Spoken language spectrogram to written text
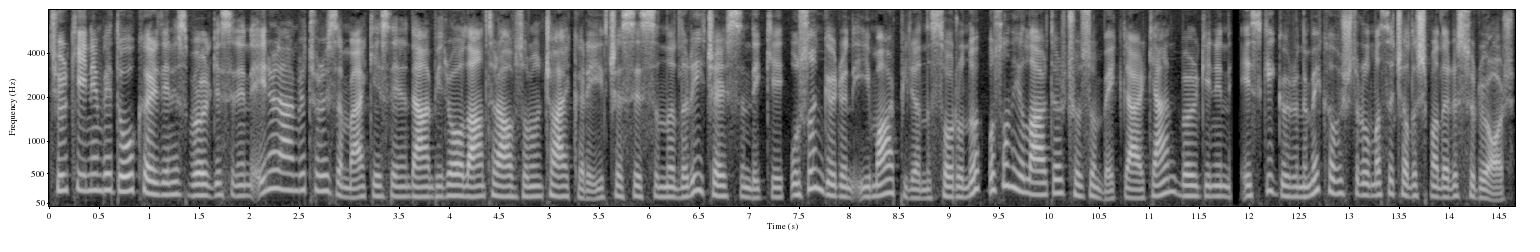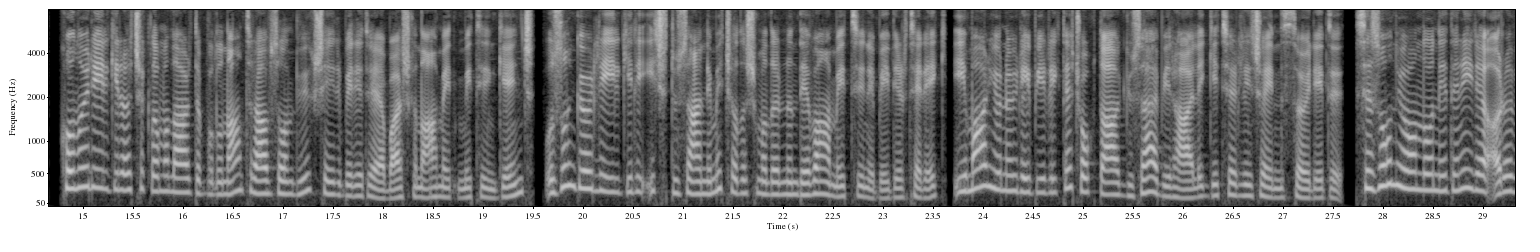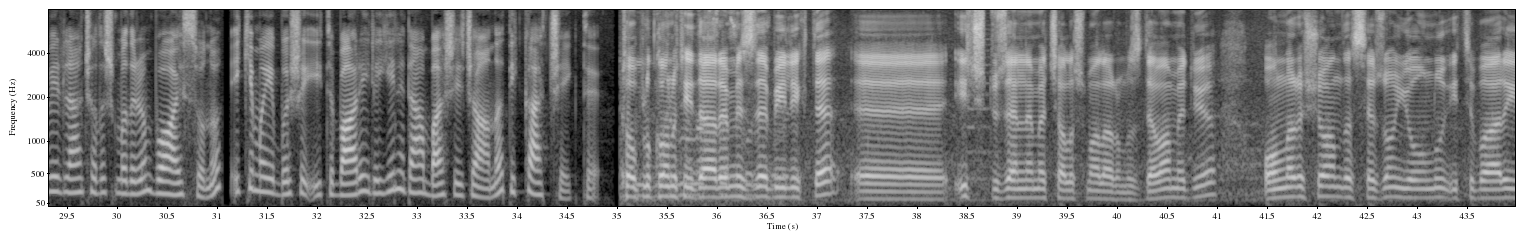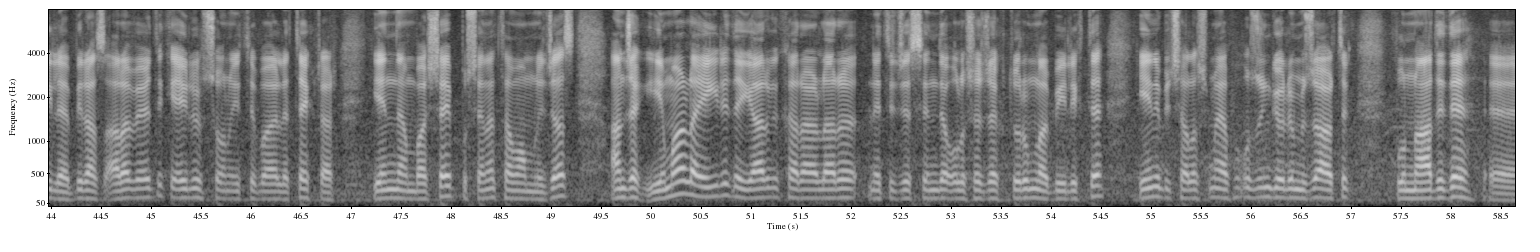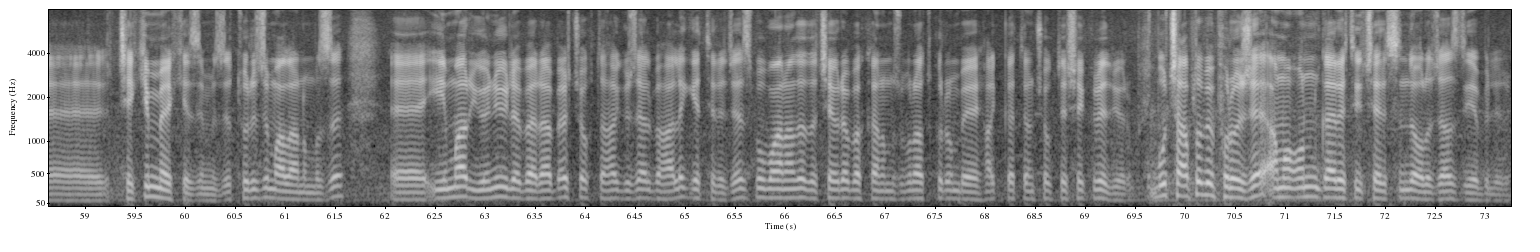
Türkiye'nin ve Doğu Karadeniz bölgesinin en önemli turizm merkezlerinden biri olan Trabzon'un Çaykara ilçesi sınırları içerisindeki Uzungöl'ün imar planı sorunu uzun yıllardır çözüm beklerken bölgenin eski görünüme kavuşturulması çalışmaları sürüyor. Konuyla ilgili açıklamalarda bulunan Trabzon Büyükşehir Belediye Başkanı Ahmet Metin Genç, Uzungöl'le ilgili iç düzenleme çalışmalarının devam ettiğini belirterek imar yönüyle birlikte çok daha güzel bir hale getirileceğini söyledi. Sezon yoğunluğu nedeniyle ara verilen çalışmaların bu ay sonu Ekim ayı başı itibariyle yeniden başlayacağına dikkat çekti. Toplu konut idaremizle birlikte eee, iç düzenleme çalışmalarımız devam ediyor. Onları şu anda sezon yoğunluğu itibariyle biraz ara verdik. Eylül sonu itibariyle tekrar yeniden başlayıp bu sene tamamlayacağız. Ancak imarla ilgili de yargı kararları neticesinde oluşacak durumla birlikte yeni bir çalışma yapıp Uzungöl'ümüzü artık bu nadide eee, çekim merkezimizi, turizm alanımızı eee, imar yönüyle beraber çok daha güzel bir hale getireceğiz. Bu manada da Çevre Bakanımız Murat Kurum Bey'e hakikaten çok teşekkür ediyorum. Bu çaplı bir proje ama onun gayreti içerisinde olacağız diyebilirim.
